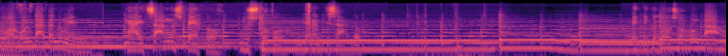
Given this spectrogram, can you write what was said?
Kung akong tatanungin, kahit saang aspeto, gusto ko garantisado. Metikuloso akong tao,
